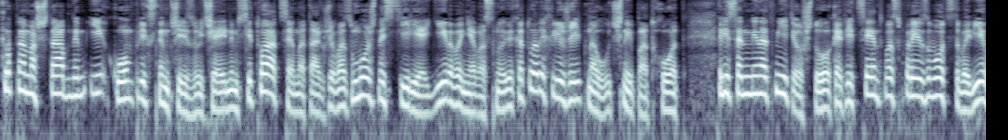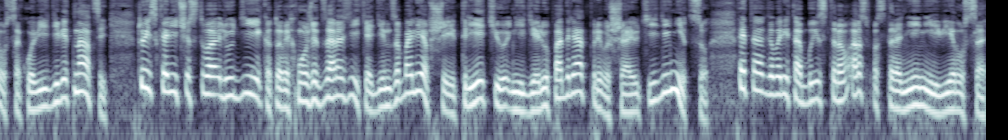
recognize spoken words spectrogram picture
крупномасштабным и комплексным чрезвычайным ситуациям, а также возможности реагирования, в основе которых лежит научный подход. Лисанмин отметил, что коэффициент воспроизводства вируса COVID-19, то есть количество людей, которых может заразить один заболевший, третью неделю подряд превышают единицу. Это говорит о быстром распространении вируса.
